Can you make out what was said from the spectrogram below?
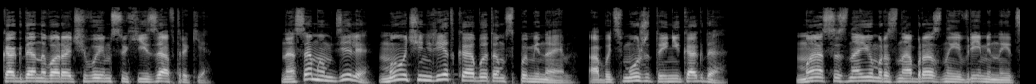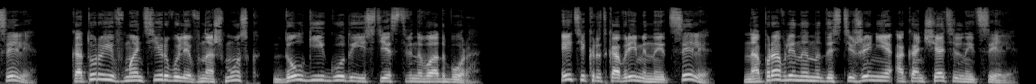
когда наворачиваем сухие завтраки. На самом деле, мы очень редко об этом вспоминаем, а быть может и никогда. Мы осознаем разнообразные временные цели, которые вмонтировали в наш мозг долгие годы естественного отбора. Эти кратковременные цели направлены на достижение окончательной цели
